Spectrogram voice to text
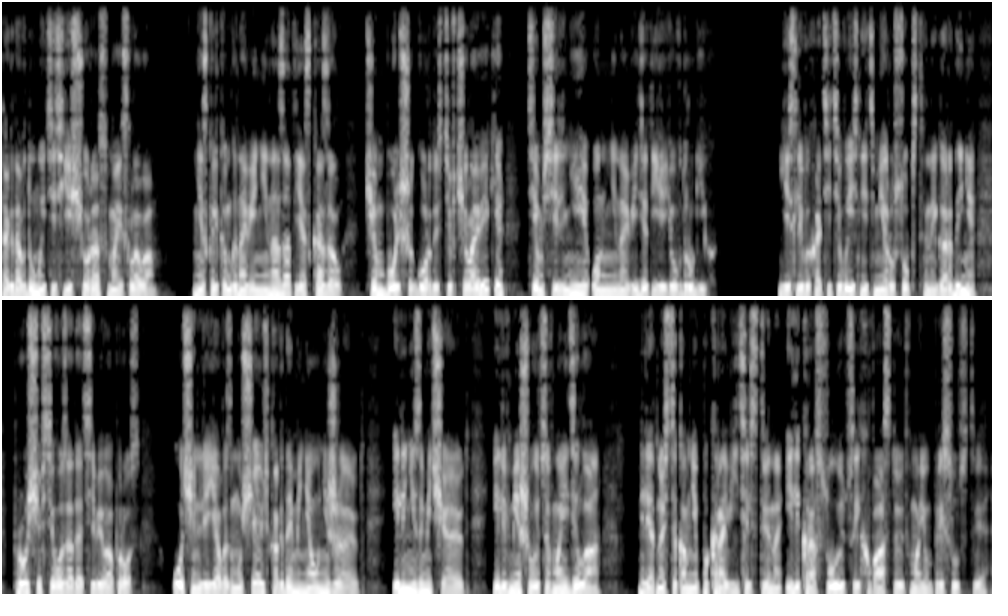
Тогда вдумайтесь еще раз в мои слова – Несколько мгновений назад я сказал, чем больше гордости в человеке, тем сильнее он ненавидит ее в других. Если вы хотите выяснить меру собственной гордыни, проще всего задать себе вопрос, очень ли я возмущаюсь, когда меня унижают, или не замечают, или вмешиваются в мои дела, или относятся ко мне покровительственно, или красуются и хвастают в моем присутствии.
